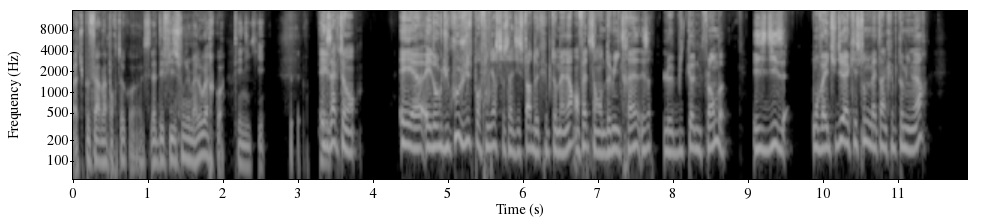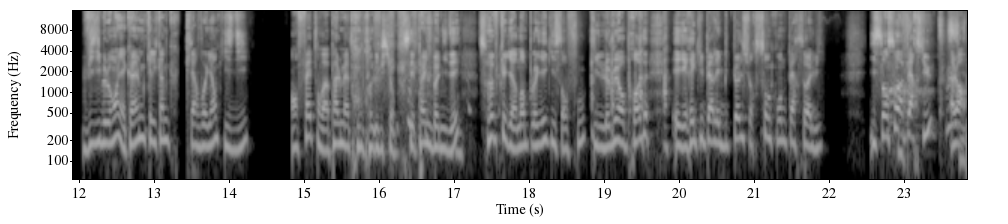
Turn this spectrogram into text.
bah, tu peux faire n'importe quoi c'est la définition du malware quoi T'es niqué. Exactement. Et, euh, et donc, du coup, juste pour finir sur cette histoire de crypto-mineur, en fait, c'est en 2013, le Bitcoin flambe et ils se disent on va étudier la question de mettre un crypto-mineur. Visiblement, il y a quand même quelqu'un de clairvoyant qui se dit en fait, on va pas le mettre en production. C'est pas une bonne idée. Sauf qu'il y a un employé qui s'en fout, il le met en prod et il récupère les bitcoins sur son compte perso à lui. Ils s'en sont aperçus. Alors,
